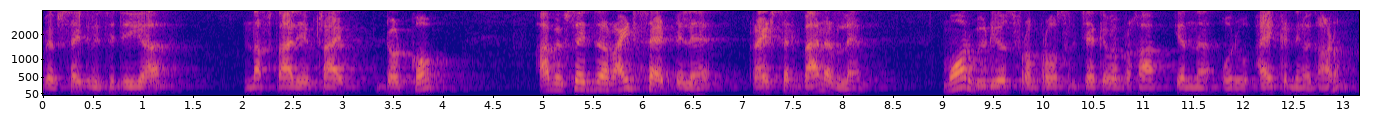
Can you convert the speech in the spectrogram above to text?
വെബ്സൈറ്റ് വിസിറ്റ് ചെയ്യുക നഫ്താലി ട്രൈബ് ഡോട്ട് കോം. ആ വെബ്സൈറ്റിന്റെ റൈറ്റ് സൈഡിൽ റൈറ്റ് സൈഡ് ബാനറിൽ more videos from professor Jacob Abraham എന്ന ഒരു ഐക്കൺ നിങ്ങൾ കാണും.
